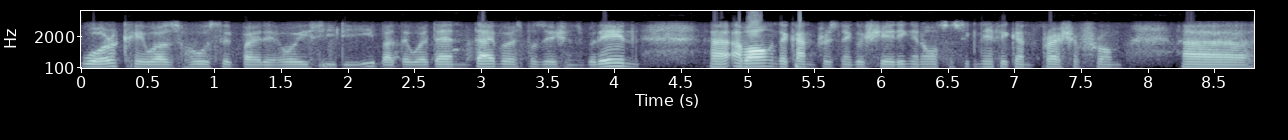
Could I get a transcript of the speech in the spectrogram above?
work. It was hosted by the OECD, but there were then diverse positions within, uh, among the countries negotiating, and also significant pressure from uh,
